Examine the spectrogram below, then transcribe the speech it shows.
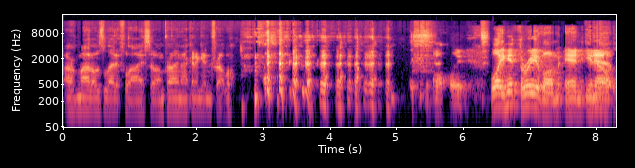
our motto is let it fly. So I'm probably not going to get in trouble. exactly. Well, he hit three of them, and you know, in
